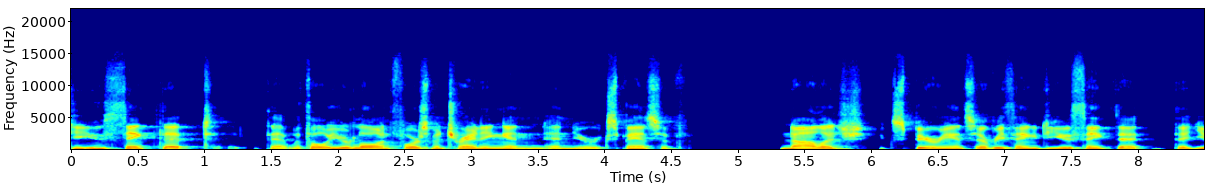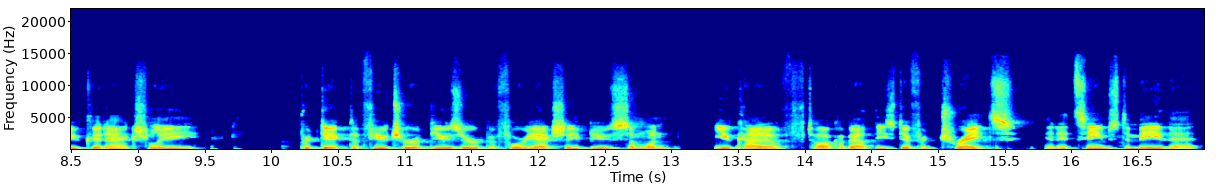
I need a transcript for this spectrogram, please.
Do you think that that with all your law enforcement training and, and your expansive knowledge, experience, everything, do you think that that you could actually predict a future abuser before you actually abuse someone? You kind of talk about these different traits, and it seems to me that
